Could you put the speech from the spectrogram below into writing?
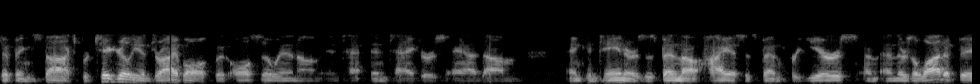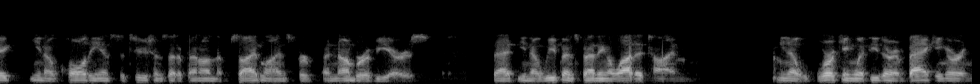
shipping stocks, particularly in dry bulk, but also in um, in, ta- in tankers and um, and containers has been the highest it's been for years. And, and there's a lot of big, you know, quality institutions that have been on the sidelines for a number of years that, you know, we've been spending a lot of time, you know, working with either in banking or in,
